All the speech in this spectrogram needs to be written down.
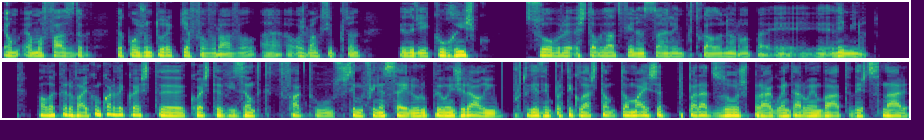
é, é uma fase da, da, conjuntura que é favorável a, aos bancos e, portanto, eu diria que o risco sobre a estabilidade financeira em Portugal ou na Europa é, é, é diminuto. Paula Carvalho, concorda com esta, com esta visão de que, de facto, o sistema financeiro europeu em geral e o português em particular estão, estão mais preparados hoje para aguentar o embate deste cenário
